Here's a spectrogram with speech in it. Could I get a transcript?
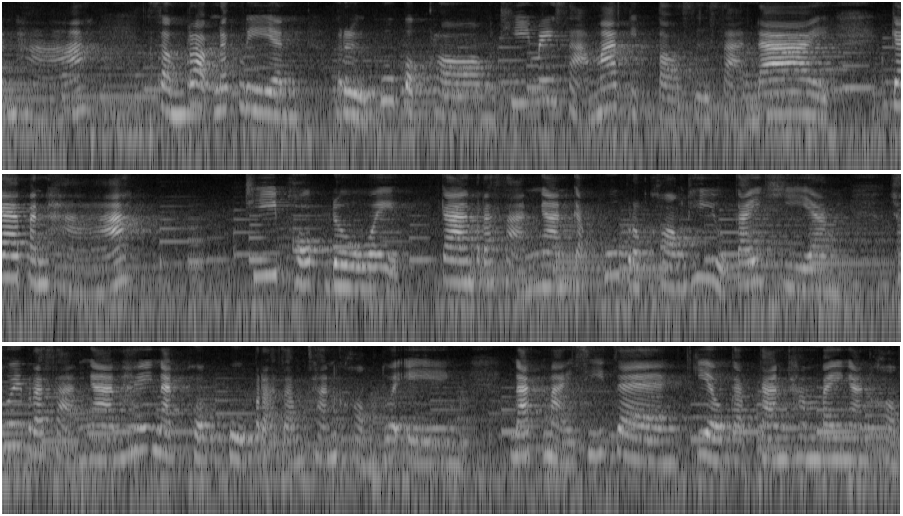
ปัญหาสำหรับนักเรียนหรือผู้ปกครองที่ไม่สามารถติดต่อสื่อสารได้ แก้ปัญหาที่พบโดย การประสานงานกับผู้ปกครองที่อยู่ใกล้เคียง ช่วยประสานงานให้นัดพบครูประจำชั้นของตัวเอง นัดหมายชี้แจงเกี่ยวกับการทำใบงานของ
